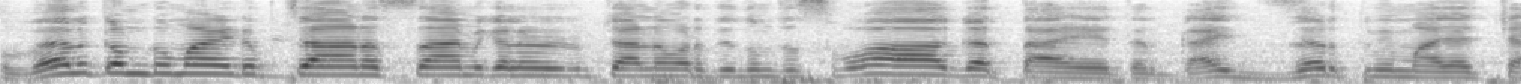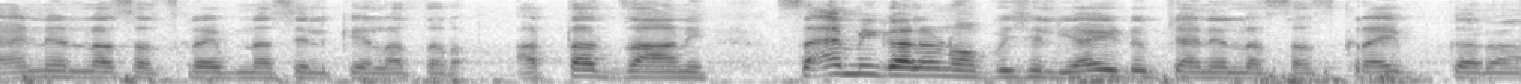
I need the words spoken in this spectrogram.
Welcome to my YouTube channel Sami Kalyan YouTube चॅनलवरती तुमचं स्वागत आहे. तर काही जर तुम्ही माझ्या चॅनलला सबस्क्राईब नसेल केला तर आताच जा आणि सॅमी कल्याण ऑफिशियल या युट्यूब चॅनलला सबस्क्राईब करा.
